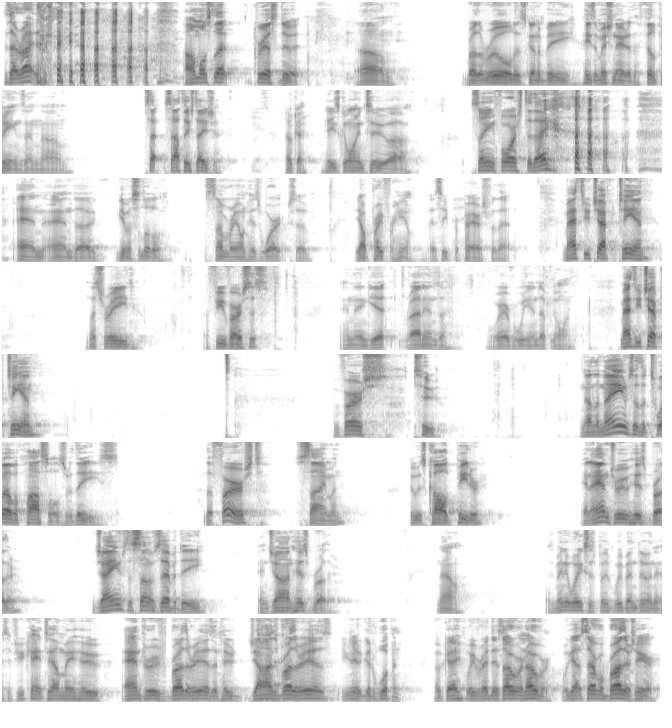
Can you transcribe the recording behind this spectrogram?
Is that right? Okay. Almost let Chris do it. Um, brother Rule is going to be he's a missionary to the Philippines and um, Southeast Asia. Okay, he's going to uh, sing for us today and and uh, give us a little summary on his work. So y'all pray for him as he prepares for that. Matthew chapter 10. Let's read a few verses and then get right into wherever we end up going. Matthew chapter 10, verse 2. Now the names of the twelve apostles are these. The first, Simon, who is called Peter, and Andrew his brother, James the son of Zebedee, and John his brother. Now, as many weeks as we've been doing this, if you can't tell me who Andrew's brother is and who John's brother is, you need a good whooping. Okay? We've read this over and over. We got several brothers here.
